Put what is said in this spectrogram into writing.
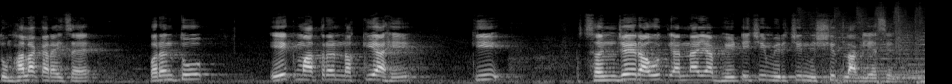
तुम्हाला करायचं आहे परंतु एक मात्र नक्की आहे की संजय राऊत यांना या भेटीची मिरची निश्चित लागली असेल.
